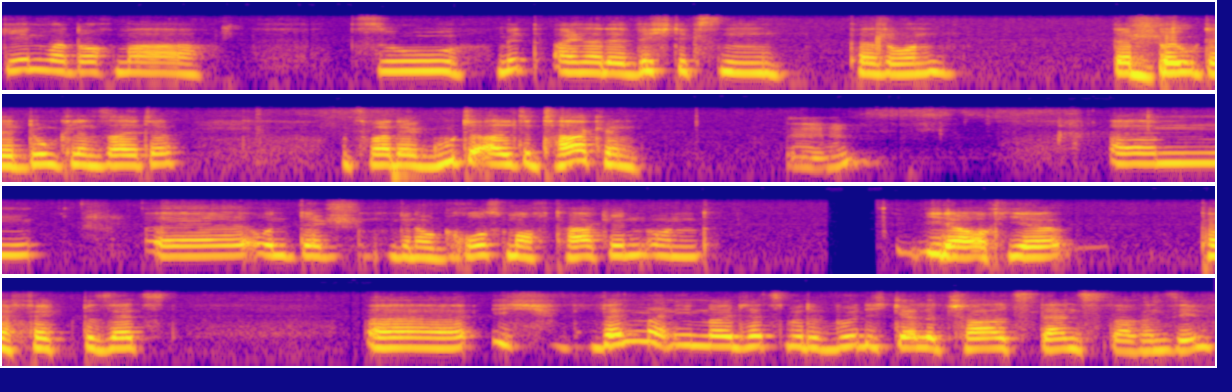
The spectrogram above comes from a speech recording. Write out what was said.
gehen wir doch mal zu mit einer der wichtigsten Personen der, der dunklen Seite. Und zwar der gute alte Tarkin. Mhm. Ähm, äh, und der, genau, Großmoff Tarkin und wieder auch hier perfekt besetzt. Äh, ich, wenn man ihn neu setzen würde, würde ich gerne Charles Dance darin sehen.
